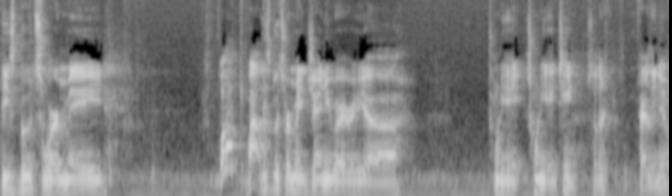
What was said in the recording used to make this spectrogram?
These boots were made. What? Wow, these boots were made January uh, 28, 2018. So they're fairly new.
